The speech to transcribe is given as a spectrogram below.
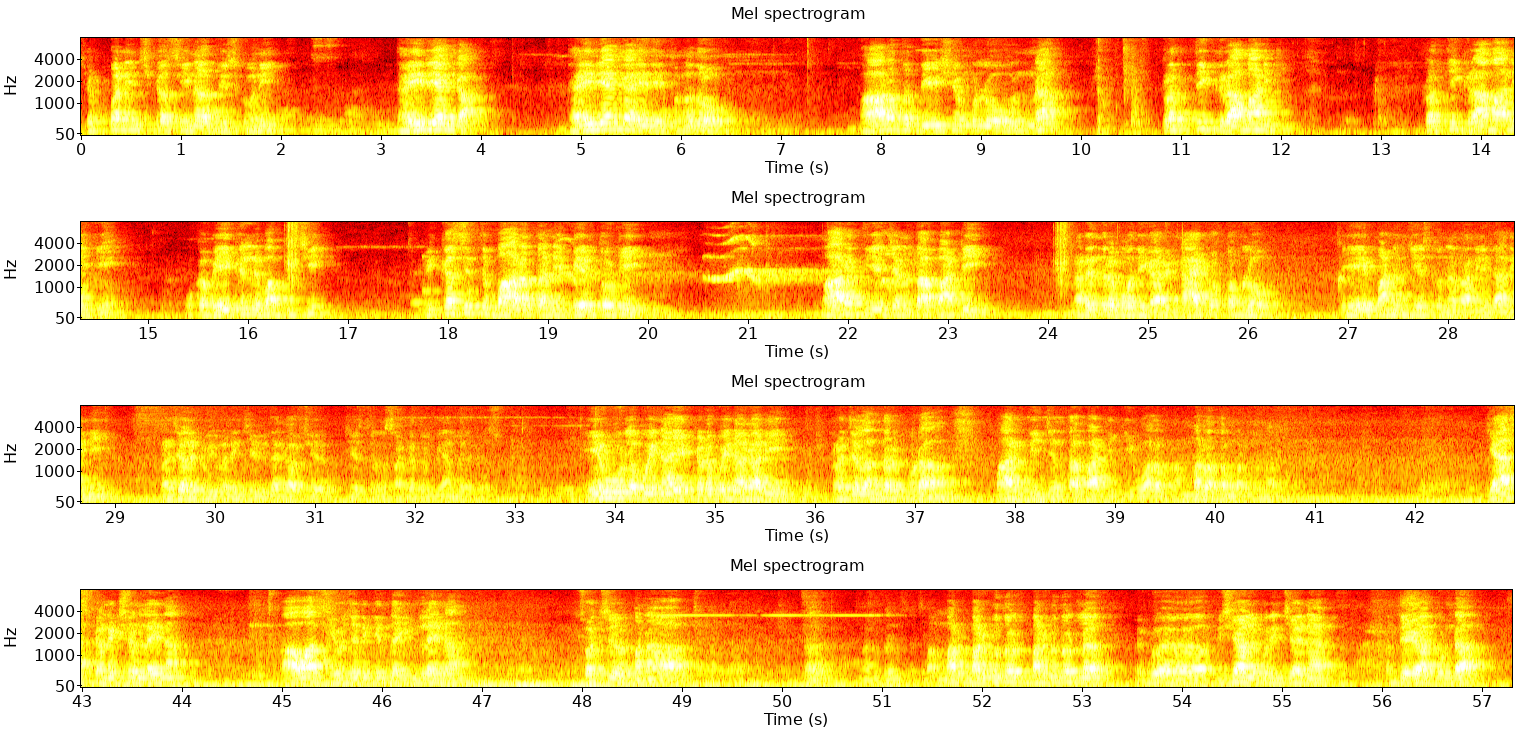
చెప్పనించిక సీనా తీసుకొని ధైర్యంగా ధైర్యంగా ఏదైతే ఉన్నదో భారతదేశంలో ఉన్న ప్రతి గ్రామానికి ప్రతి గ్రామానికి ఒక వెహికల్ని పంపించి వికసిత్ భారత్ అనే పేరుతోటి భారతీయ జనతా పార్టీ నరేంద్ర మోదీ గారి నాయకత్వంలో ఏ పనులు చేస్తున్నారు అనే దానిని ప్రజలకు వివరించే విధంగా చే- చేస్తున్న సంగతులు మీ అందరికీ తెలుసు. ఏ ఊర్లో పోయినా ఎక్కడ పోయినా కానీ ప్రజలందరూ కూడా భారతీయ జనతా పార్టీకి వాళ్ళ బ్రహ్మరథం పడుతున్నారు. గ్యాస్ కనెక్షన్లైనా ఆవాస్ యోజన కింద ఇండ్లైనా స్వచ్ఛ మన మరుగుదొడ్ మరుగుదొడ్ల. విషయాల గురించి అయినా అంతేకాకుండా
